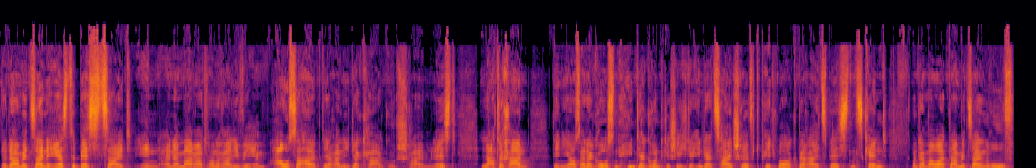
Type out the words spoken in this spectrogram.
der damit seine erste Bestzeit in einer Marathon-Rallye-WM außerhalb der Rallye Dakar gut schreiben lässt. Latechan, den ihr aus einer großen Hintergrundgeschichte in der Zeitschrift Pitwalk bereits bestens kennt, untermauert damit seinen Ruf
